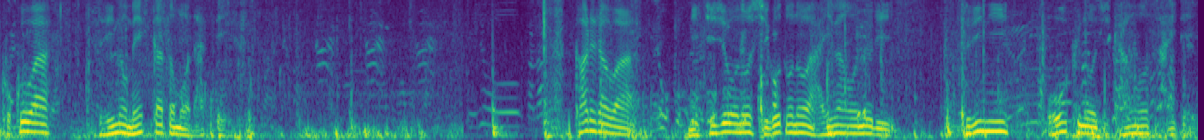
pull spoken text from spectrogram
ここは釣りのメッカともなっている。彼らは日常の仕事の合間を縫り釣りに多くの時間を割いている。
